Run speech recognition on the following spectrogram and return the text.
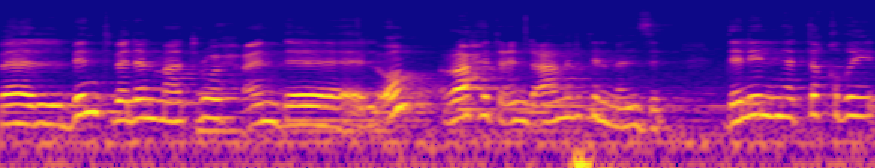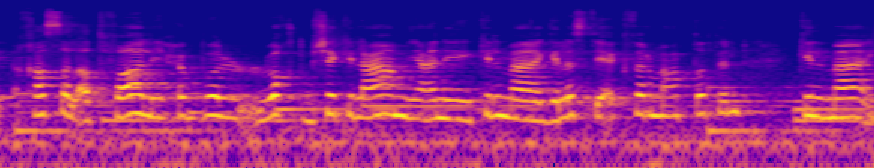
فالبنت بدل ما تروح عند آه، الأم راحت عند عاملة المنزل. دليل إنها تقضي خاصة الأطفال يحبوا الوقت بشكل عام يعني كل ما جلستي أكثر مع الطفل كل ما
